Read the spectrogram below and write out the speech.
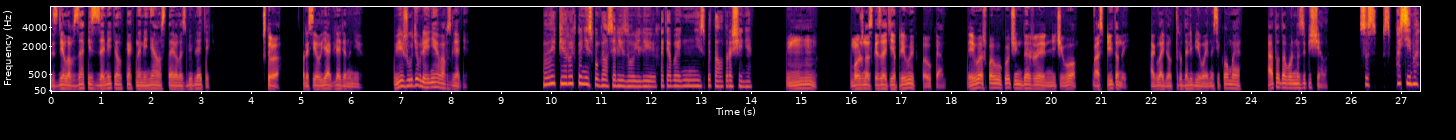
Сделав запись, заметил, как на меня уставилась библиотека. «Что?» — спросил я, глядя на нее. Вижу удивление во взгляде. «Вы первый, кто не испугался Лизу или хотя бы не испытал отвращения?» «М-м-м. Можно сказать, я привык к паукам. И ваш паук очень даже ничего, воспитанный», — огладил трудолюбивое насекомое, а то довольно запищало. С «Спасибо»,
